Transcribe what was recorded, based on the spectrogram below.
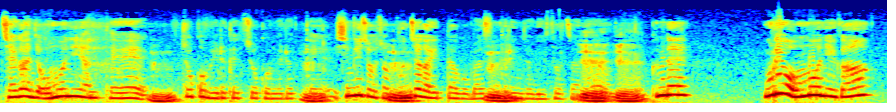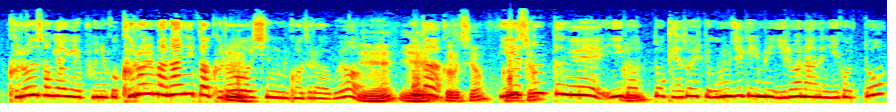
제가 이제 어머니한테 음. 조금 이렇게 조금 이렇게 음. 심리적으로 좀 음. 문제가 있다고 말씀드린 음. 적이 있었잖아요. 예, 예. 근데 우리 어머니가 그런 성향의 분이고 그럴만하니까 그러신 거더라고요. 예, 예. 그러니까 그렇죠. 이 그렇죠. 손등에 이것도 계속 이렇게 움직임이 일어나는 이것도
